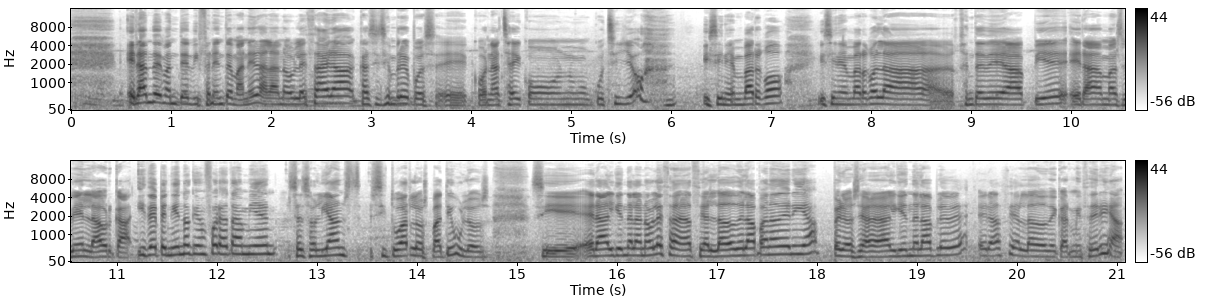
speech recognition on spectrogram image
eran de, diferente manera. La nobleza era casi siempre pues eh, con hacha y con cuchillo y sin embargo y sin embargo la gente de a pie era más bien la horca. Y dependiendo quién fuera también se solían situar los patíbulos. Si era alguien de la nobleza hacia el lado de la panadería pero si era alguien de la plebe era hacia el lado de carnicería.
